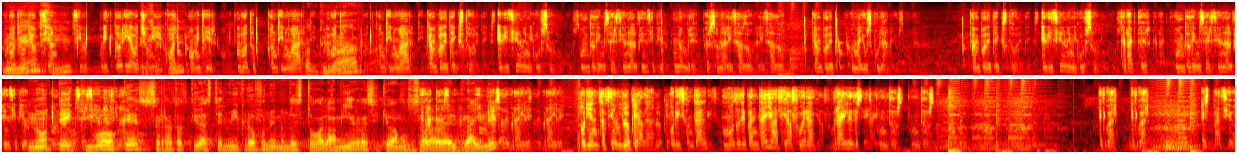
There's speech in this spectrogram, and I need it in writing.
Botón de opción. sí. Victoria ¿Es 8004. aquí? Omitir. Botón. Continuar. Continuar. Botón. Continuar. Campo de texto. Edición en curso. Punto de inserción al principio. Nombre. Personalizado. Campo de mayúscula. Campo de texto. Edición en curso. Carácter. Punto de inserción al principio. No te equivoques. Hace rato activaste el micrófono y mandaste toda la mierda, así que vamos a usar ahora el braille. De braille, braille. Orientación bloqueada. Horizontal. Modo de pantalla hacia afuera. Braille de 6 puntos. Puntos. Edward. Edward. Espacio.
